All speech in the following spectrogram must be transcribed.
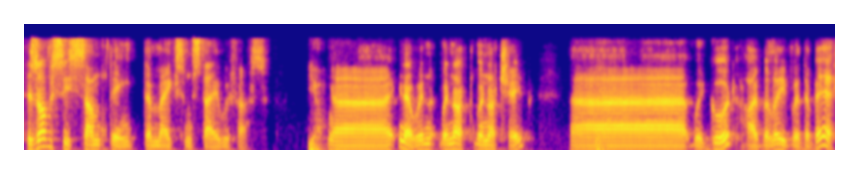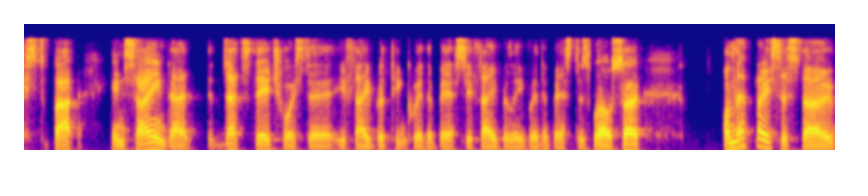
there's obviously something that makes them stay with us. Yeah. Uh, you know, we're, we're not we're not cheap. Uh, we're good. I believe we're the best. But in saying that, that's their choice to if they think we're the best, if they believe we're the best as well. So on that basis, though,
